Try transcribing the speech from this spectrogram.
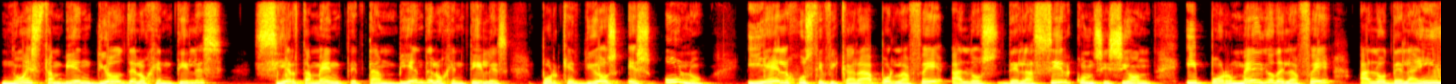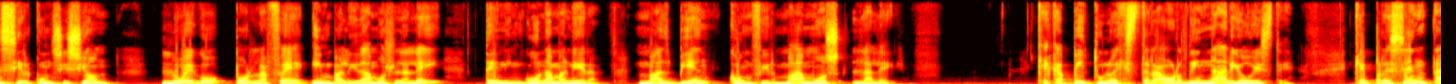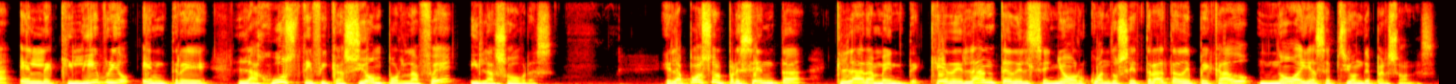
¿No es también Dios de los gentiles? Ciertamente, también de los gentiles, porque Dios es uno y Él justificará por la fe a los de la circuncisión y por medio de la fe a los de la incircuncisión. Luego, por la fe, invalidamos la ley de ninguna manera, más bien confirmamos la ley. Qué capítulo extraordinario este, que presenta el equilibrio entre la justificación por la fe y las obras. El apóstol presenta claramente que delante del Señor, cuando se trata de pecado, no hay acepción de personas.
